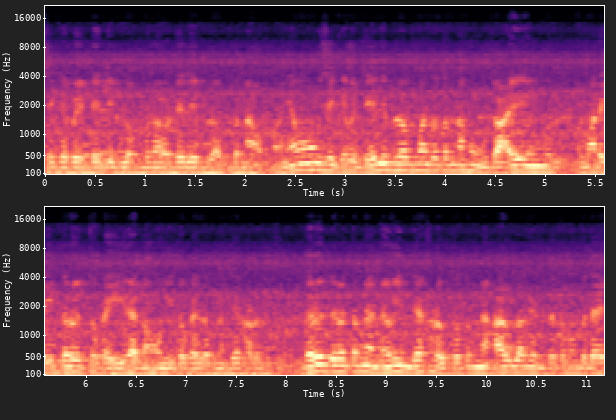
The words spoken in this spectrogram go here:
છે કે ભાઈ ડેલી બ્લોગ બનાવો ડેલી બ્લોગ બનાવો. પણ એમાં શું છે કે ભાઈ ડેલી બ્લોગમાં તો તમને શું તો આવી અમારે એ દરરોજ તો કાંઈ હીરા ગહું એ તો કાંઈ તમને દેખાડો દરરોજ દરરોજ તમને નવીન દેખાડો તો તમને સારું લાગે તો તમે બધા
